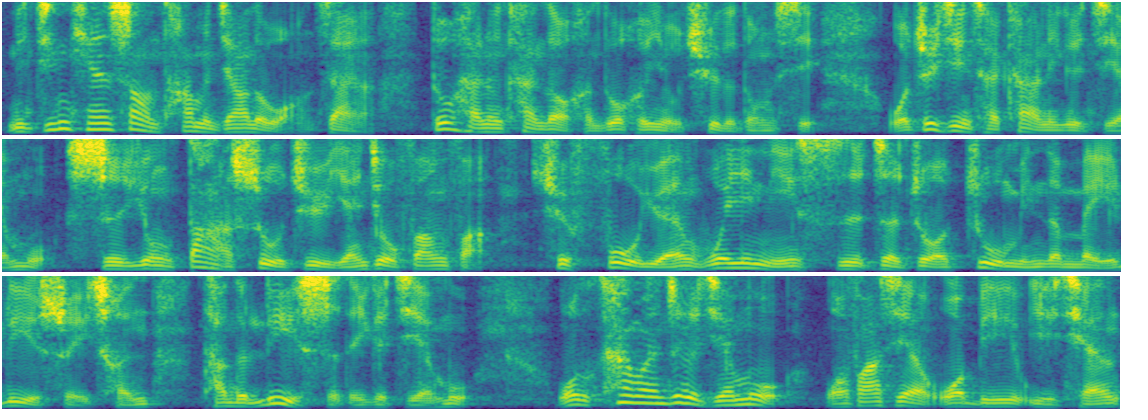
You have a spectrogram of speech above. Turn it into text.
你今天上他们家的网站啊，都还能看到很多很有趣的东西。我最近才看了一个节目，是用大数据研究方法去复原威尼斯这座著名的美丽水城它的历史的一个节目。我看完这个节目，我发现我比以前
